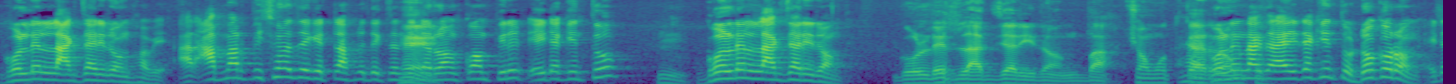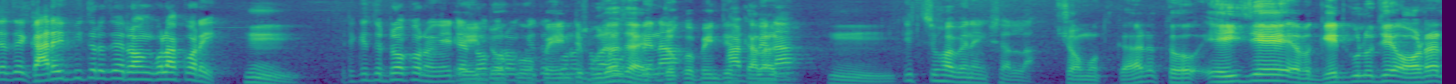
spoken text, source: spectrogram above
গোল্ডেন লাক্সারি রং হবে। আর আপনার পিছনে যে গেটটা আপনি দেখছেন যেটা হ্যাঁ। রং কমপ্লিট এইটা কিন্তু গোল্ডেন লাক্সারি রং। গোল্ডেন লাক্সারি রং বাহ চমৎকার গোল্ডেন লাক্সারি এটা কিন্তু ডোকো রং এটা যে গাড়ির ভিতরে যে রং রংগুলা করে। হুম। এটা কিন্তু ডোকো রং এটা কিন্তু পেইন্টে বোঝা যায় ডোকো পেইন্টের কালার হুম। কিচ্ছু হবে না চমৎকার। তো এই যে গেটগুলো যে অর্ডার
